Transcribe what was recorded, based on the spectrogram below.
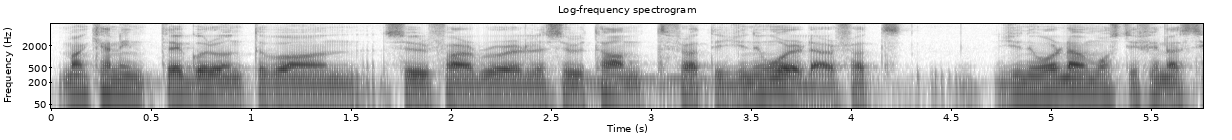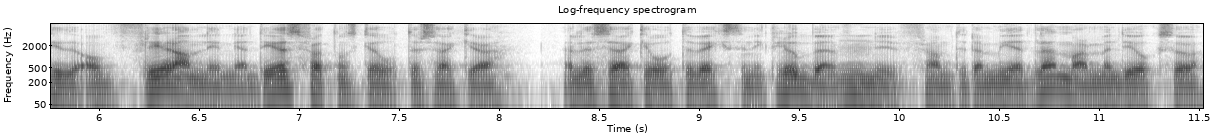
man kan inte gå runt och vara en sur farbror eller sur tant för att det är juniorer där. För att juniorerna måste ju finnas till av flera anledningar. Dels för att de ska återsäkra, eller säkra återväxten i klubben för ny- framtida medlemmar. Men det är också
